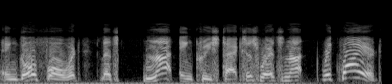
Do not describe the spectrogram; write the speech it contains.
and go forward. Let's not increase taxes where it's not required.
